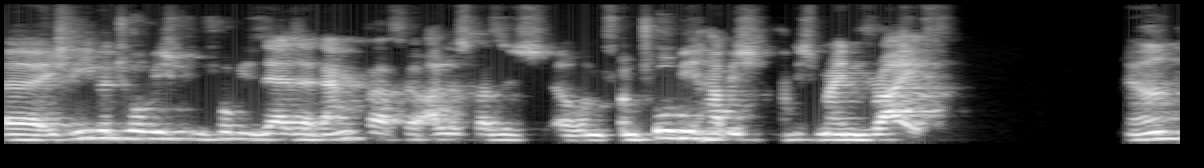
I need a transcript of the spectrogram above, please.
äh, ich liebe Tobi, ich bin Tobi sehr, sehr dankbar für alles, was ich, und von Tobi habe ich, hab ich meinen Drive. Ja,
